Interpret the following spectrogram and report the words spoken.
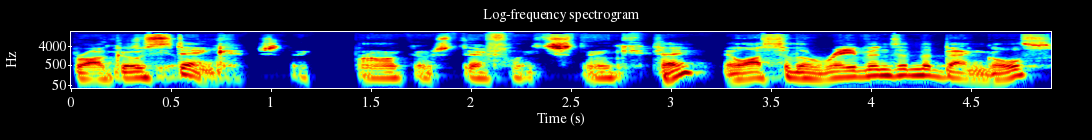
Broncos Steelers stink. stink. Broncos definitely stink. Okay. They lost to the Ravens and the Bengals,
